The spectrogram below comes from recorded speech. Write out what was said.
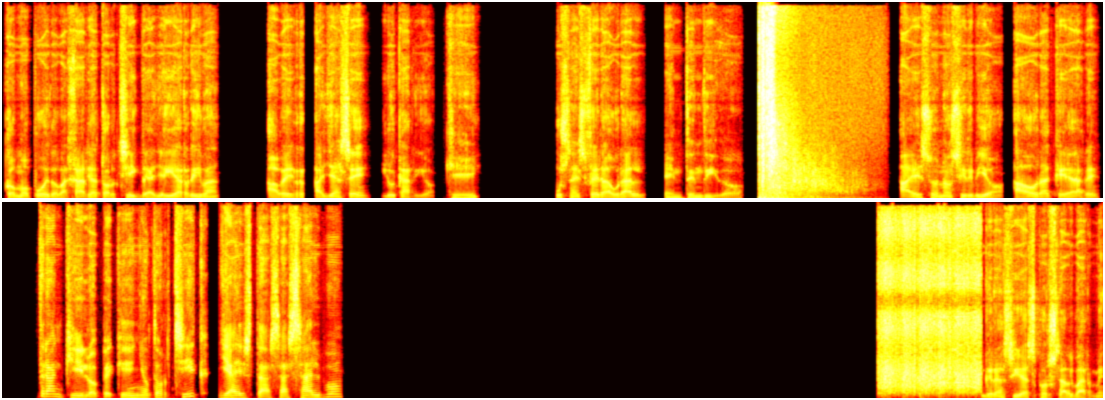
¿Cómo puedo bajar a Torchic de allí arriba? A ver, allá sé, Lucario. ¿Qué? Usa esfera oral. Entendido. A eso no sirvió, ¿ahora qué haré? Tranquilo pequeño Torchic, ya estás a salvo. Gracias por salvarme.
